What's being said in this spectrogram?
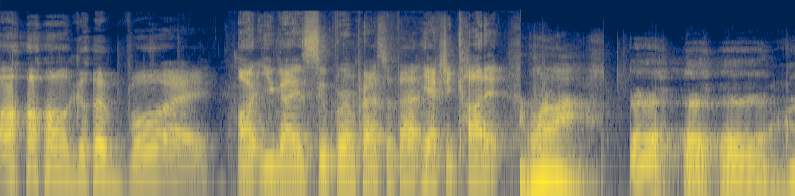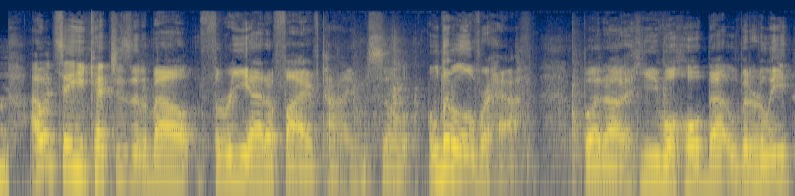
Oh, good boy. Aren't you guys super impressed with that? He actually caught it. I would say he catches it about three out of five times, so a little over half. But uh, he will hold that literally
